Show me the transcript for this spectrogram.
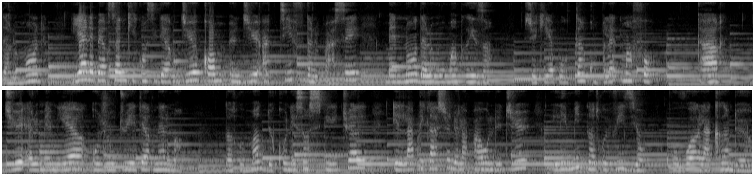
Dans le monde, il y a des personnes qui considèrent Dieu comme un Dieu actif dans le passé, mais non dans le moment présent, ce qui est pourtant complètement faux, car Dieu est le même hier, aujourd'hui, éternellement. Notre manque de connaissances spirituelles et l'application de la parole de Dieu limitent notre vision pour voir la grandeur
